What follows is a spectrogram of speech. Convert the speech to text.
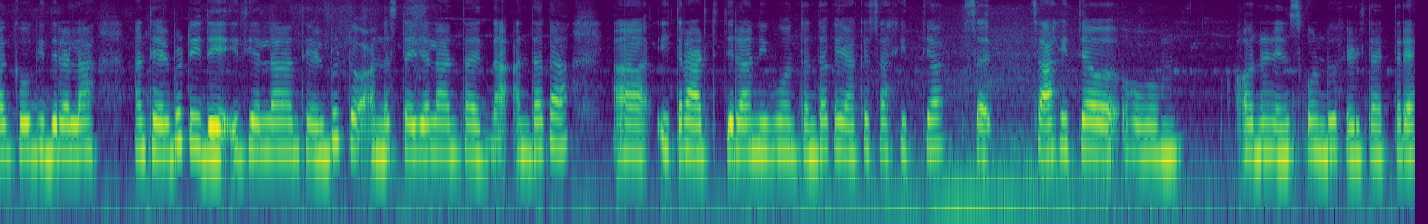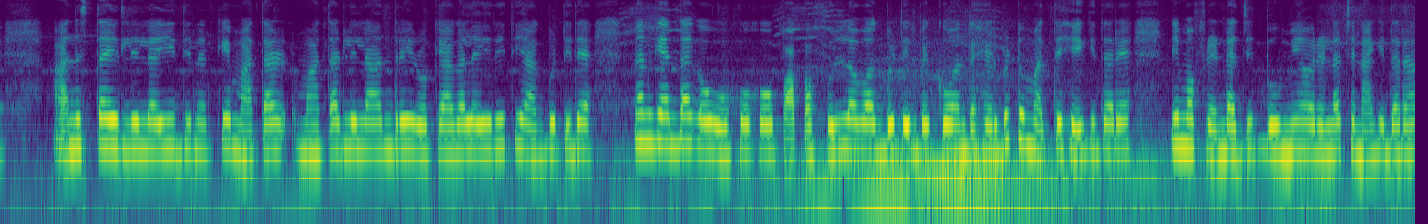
ಆಗೋಗಿದ್ದೀರಲ್ಲ ಅಂತ ಹೇಳ್ಬಿಟ್ಟು ಇದೆ, ಇದೆಯಲ್ಲ ಅಂತ ಹೇಳ್ಬಿಟ್ಟು ಅನ್ನಿಸ್ತಾ ಇದೆಯಲ್ಲ ಅಂತ ಇದ್ದ ಅಂದಾಗ ಈ ಥರ ಆಡ್ತಿದ್ದೀರಾ ನೀವು ಅಂತಂದಾಗ ಯಾಕೆ ಸಾಹಿತ್ಯ ಸ, ಸಾಹಿತ್ಯ ಅವ್ರನ್ನ ನೆನೆಸ್ಕೊಂಡು ಹೇಳ್ತಾ ಇರ್ತಾರೆ. ಅನ್ನಿಸ್ತಾ ಇರಲಿಲ್ಲ. ಈ ದಿನಕ್ಕೆ ಮಾತಾಡ್, ಮಾತಾಡಲಿಲ್ಲ ಅಂದರೆ ಇರೋಕ್ಕೆ ಆಗಲ್ಲ. ಈ ರೀತಿ ಆಗಿಬಿಟ್ಟಿದೆ. ನನಗೆ ಅಂದಾಗ ಓಹೋಹೋ ಪಾಪ ಫುಲ್ ಆಗಿಬಿಟ್ಟಿರಬೇಕು ಅಂತ ಹೇಳಿಬಿಟ್ಟು ಮತ್ತೆ ಹೇಗಿದ್ದಾರೆ? ನಿಮ್ಮ ಫ್ರೆಂಡ್ ಅಜಿತ್, ಭೂಮಿ ಅವರೆಲ್ಲ ಚೆನ್ನಾಗಿದ್ದಾರಾ?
